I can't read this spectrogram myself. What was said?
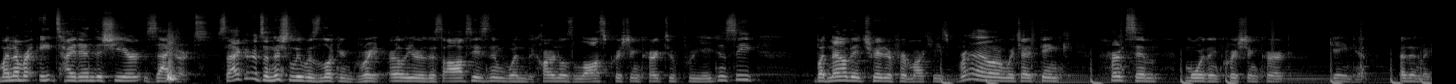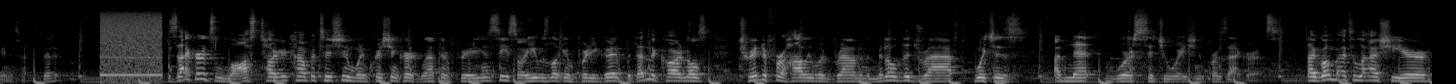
My number eight tight end this year, Zach Ertz. Zach Ertz initially was looking great earlier this offseason when the Cardinals lost Christian Kirk to free agency, but now they traded for Marquise Brown, which I think hurts him more than Christian Kirk gained him. That didn't make any sense, did it? Zach Ertz lost target competition when Christian Kirk left in free agency, so he was looking pretty good. But then the Cardinals traded for Hollywood Brown in the middle of the draft, which is a net worse situation for Zach Ertz. Now, going back to last year,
